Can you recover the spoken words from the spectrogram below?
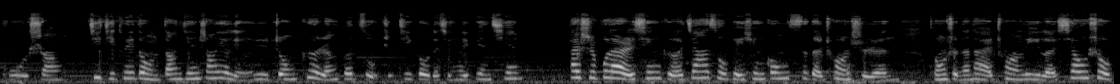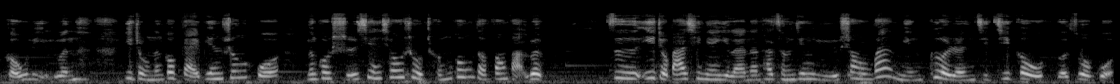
服务商，积极推动当今商业领域中个人和组织机构的行为变迁。他是布莱尔辛格加速培训公司的创始人，同时呢，他还创立了销售狗理论，一种能够改变生活、能够实现销售成功的方法论。自1987年以来呢，他曾经与上万名个人及机构合作过。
